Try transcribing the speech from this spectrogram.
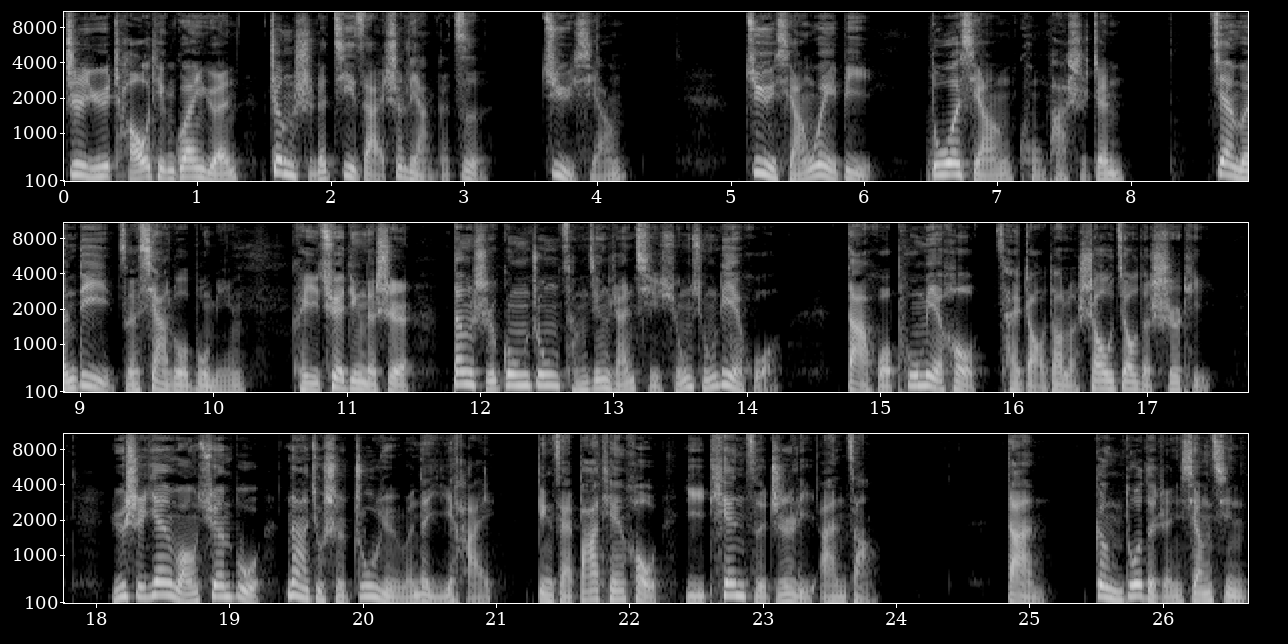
至于朝廷官员，正史的记载是两个字：巨降。巨降未必，多降恐怕是真。建文帝则下落不明。可以确定的是。当时宫中曾经燃起熊熊烈火，大火扑灭后，才找到了烧焦的尸体。于是燕王宣布，那就是朱允文的遗骸，并在八天后以天子之礼安葬。但更多的人相信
